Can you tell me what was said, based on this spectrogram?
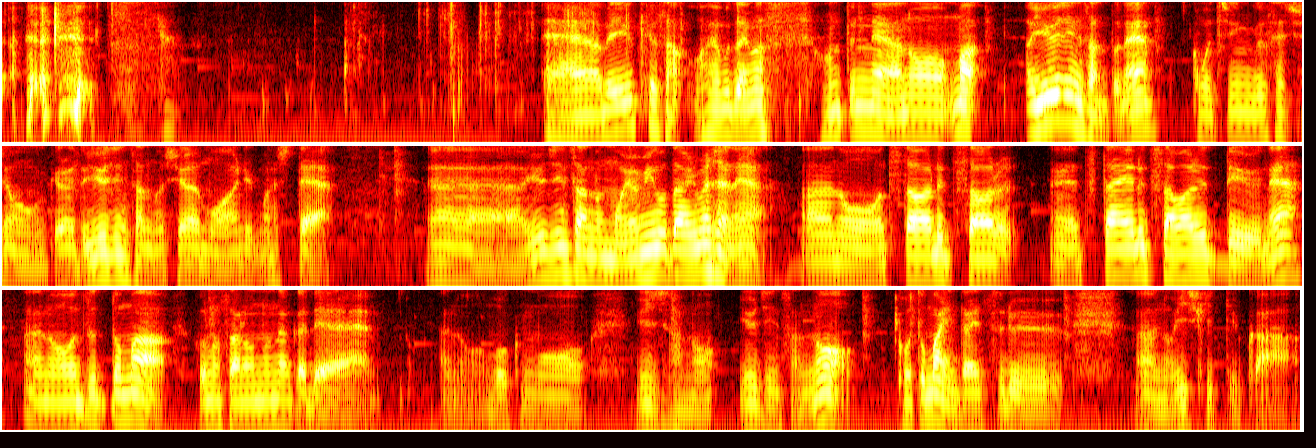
えー、安倍由紀子さんおはようございます。本当にねあのまあ友人さんとねコーチングセッションを受けられた友人さんの試合もありまして、えー、友人さんのも読み応えありましたね。あの伝わる伝わる、えー、伝える伝わるっていうねあのずっとまあこのサロンの中であの僕もユージさんのユージンさんの言葉に対するあの意識っていうか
